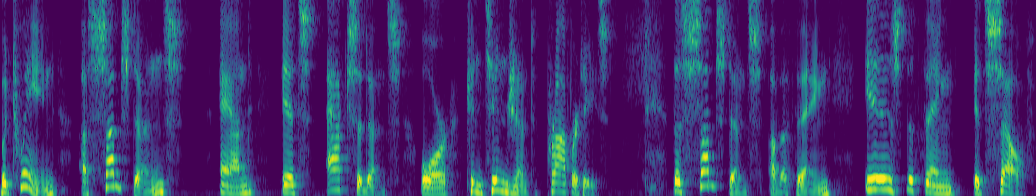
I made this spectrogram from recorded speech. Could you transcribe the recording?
between a substance and its accidents or contingent properties. The substance of a thing is the thing itself.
